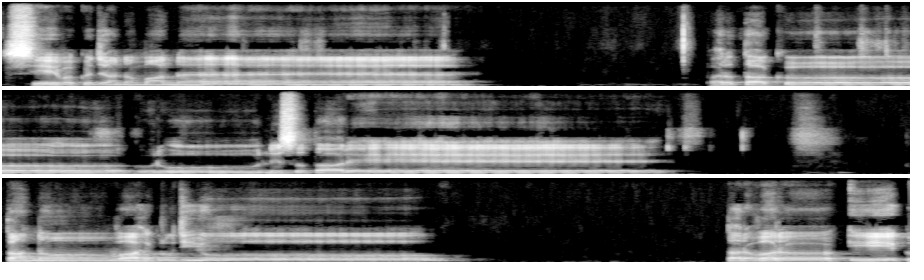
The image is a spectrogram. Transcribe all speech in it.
ਸੇਵਕ ਜਨ ਮਾਨੈ। ਪਰਤਖ ਗੁਰੂ ਨਿਸਤਾਰੇ। ਧੰਨ ਵਾਹਿਗੁਰੂ ਜੀਓ। ਤਰਵਰ ਏਕ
